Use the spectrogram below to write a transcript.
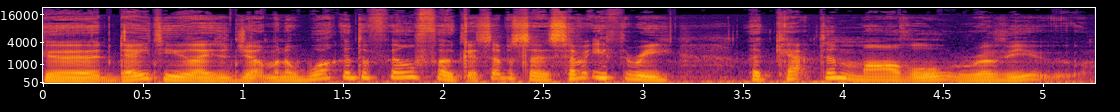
Good day to you, ladies and gentlemen, and welcome to Film Focus, episode 73, the Captain Marvel Review.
